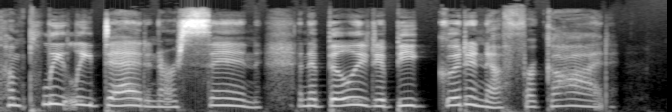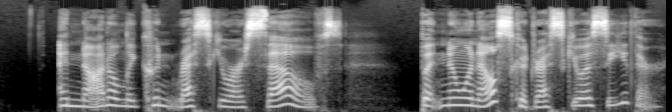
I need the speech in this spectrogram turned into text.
completely dead in our sin and ability to be good enough for God. And not only couldn't rescue ourselves, but no one else could rescue us either.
